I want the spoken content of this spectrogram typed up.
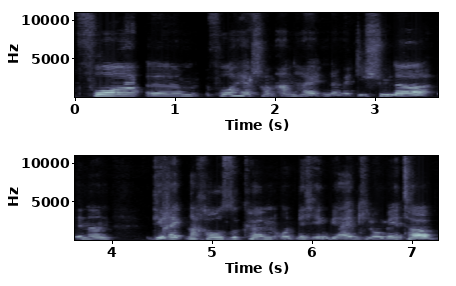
vor, ähm, vorher schon anhalten, damit die SchülerInnen direkt nach Hause können und nicht irgendwie einen Kilometer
